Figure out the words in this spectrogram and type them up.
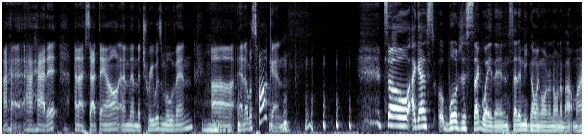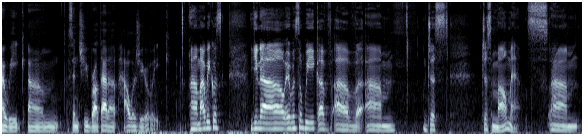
I, ha- I had it, and I sat down, and then the tree was moving, uh, and it was talking. So I guess we'll just segue then instead of me going on and on about my week. Um, since you brought that up, how was your week? Uh, my week was, you know, it was a week of of um, just just moments. Um,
